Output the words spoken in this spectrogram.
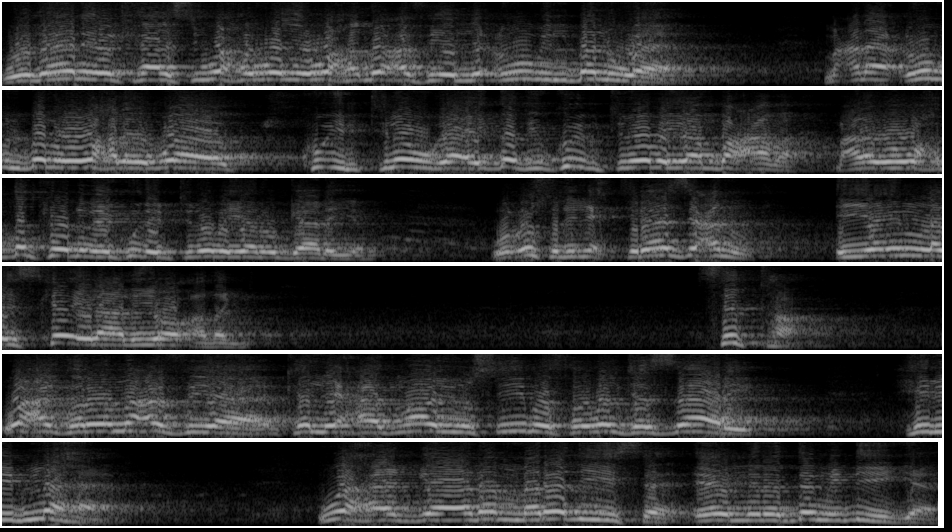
wadaalika kaasi waxa weeye waxaa loo cafiyey licumuumi lbalwa macnaha cumuum lbalwa waxa la waa ku ibtilowga ay dadki ku ibtiloobayaan bacama macnaa waa wax dadkii o dhan ay ku ibtiloobayaan oo gaadhayaan wa cusri lixtiraazi canhu iyo in layska ilaaliyo adag. Sita waxaa kaloo macafiya ka lixaad maa yusiibu hawa ljazaari hiliblaha waxa gaadha maradiisa ee minadami dhiiga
